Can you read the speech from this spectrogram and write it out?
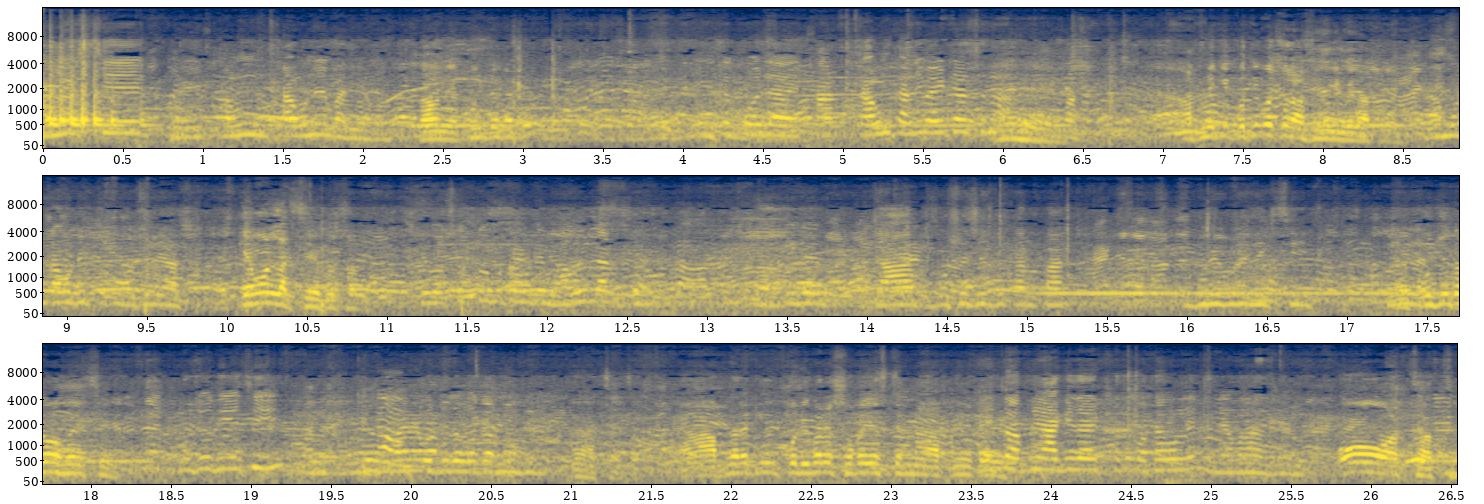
আমি এসছি টাউন টাউনের বাড়ি আমার। তাহলে কোন জায়গাতে? টাউন কালীবাড়িটা আছে না? আপনি কি প্রতি বছর আসেন এই মেলাতে? মোটামুটি প্রতি বছরই আসে। কেমন লাগছে এবছর এবছর তো মোটামুটি ভালোই লাগছে যা বসেছে দোকানপাট ঘুরে ঘুরে দেখছি। পুজো দেওয়া হয়েছে? পুজো দিয়েছি। মানে পুজো দেবতার মধ্যে আচ্ছা আচ্ছা। আপনারা কি পরিবারের সবাই এসছেন না আপনি এই তো আপনি আগে যার সাথে কথা বললেন আমার ও আচ্ছা আচ্ছা।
